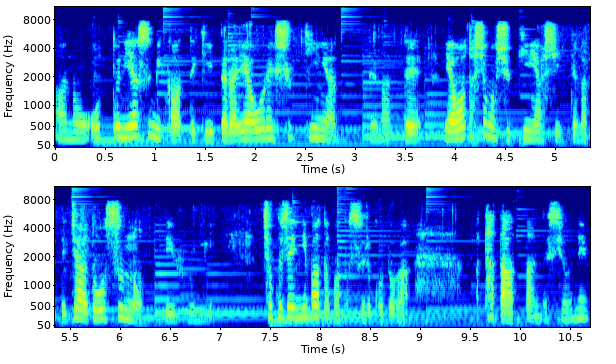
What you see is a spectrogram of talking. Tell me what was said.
あの、夫に休みかって聞いたら、いや、俺出勤やってなって、いや、私も出勤やしってなって、じゃあどうすんのっていうふうに、直前にバタバタすることが多々あったんですよね。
